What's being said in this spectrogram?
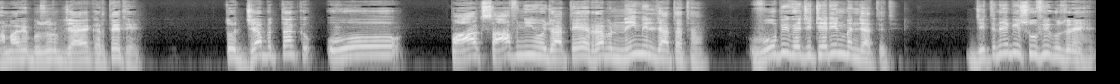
ہمارے بزرگ جایا کرتے تھے، تو جب تک وہ پاک صاف نہیں ہو جاتے، رب نہیں مل جاتا تھا، وہ بھی ویجیٹیرین بن جاتے تھے۔ جتنے بھی صوفی گزرے ہیں،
